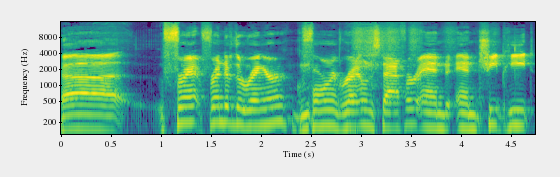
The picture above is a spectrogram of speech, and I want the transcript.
uh, friend friend of the Ringer, former Grantland staffer, and and Cheap Heat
